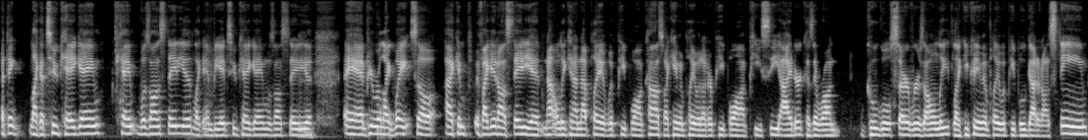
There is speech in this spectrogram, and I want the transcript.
I think like a 2K game came was on Stadia, like NBA 2K game was on Stadia, mm-hmm. and people were like, "Wait, so I can if I get on Stadia, not only can I not play it with people on console, I can't even play with other people on PC either because they were on Google servers only. Like you couldn't even play with people who got it on Steam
